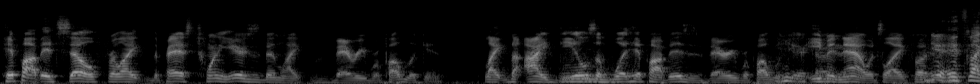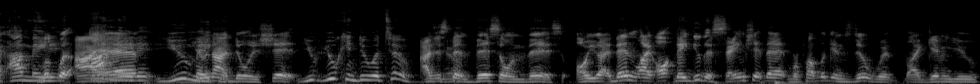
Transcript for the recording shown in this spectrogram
hip hop itself for like the past twenty years has been like very Republican. Like the ideals of what hip hop is is very Republican. Mm. Yeah, Even now, it's like fucking. Yeah, it's like I made Look it. what I have. made it. You made you're not it. doing shit. You you can do it too. I just Yeah. spent this on this. All you got then like all, they do the same shit that Republicans do with like giving you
